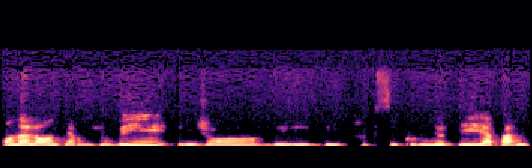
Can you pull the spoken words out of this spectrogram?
en allant interviewer les gens de, toutes ces communautés à Paris.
